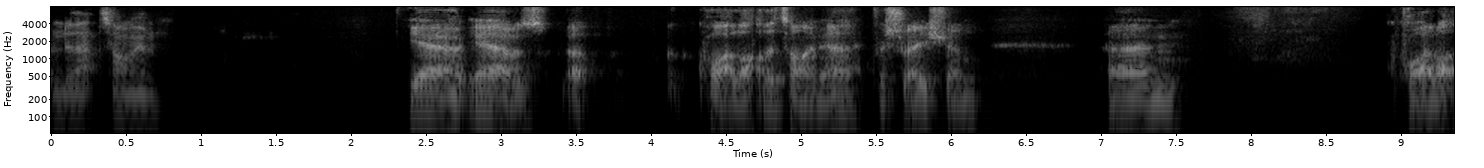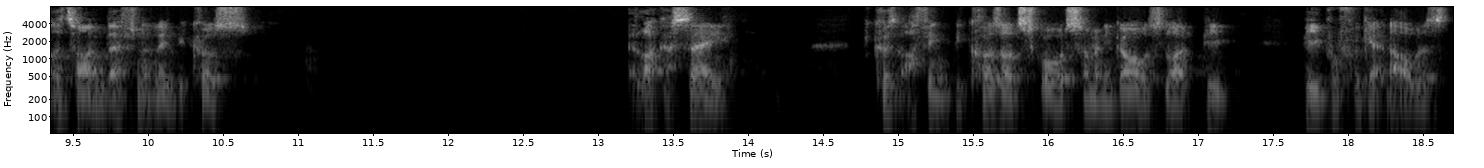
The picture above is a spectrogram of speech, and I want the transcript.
under that time? Yeah, yeah, I was uh, quite a lot of the time. Yeah, frustration. Um, quite a lot of the time, definitely, because, like I say, because I think because I'd scored so many goals, like pe- people forget that I was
